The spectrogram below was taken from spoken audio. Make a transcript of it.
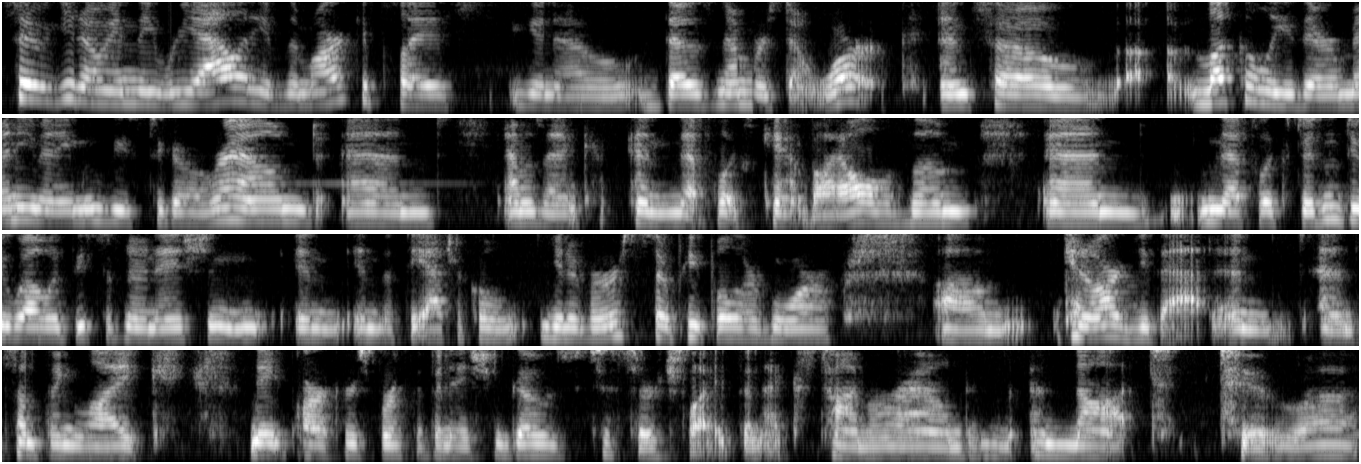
so you know in the reality of the marketplace you know those numbers don't work. And so uh, luckily there are many many movies to go around and Amazon and Netflix can't buy all of them. And Netflix didn't do well with Beast of No Nation in in the theatrical universe so people are more um, can argue that. And and something like Nate Parker's Birth of a Nation goes to Searchlight the next time around and, and not to uh,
